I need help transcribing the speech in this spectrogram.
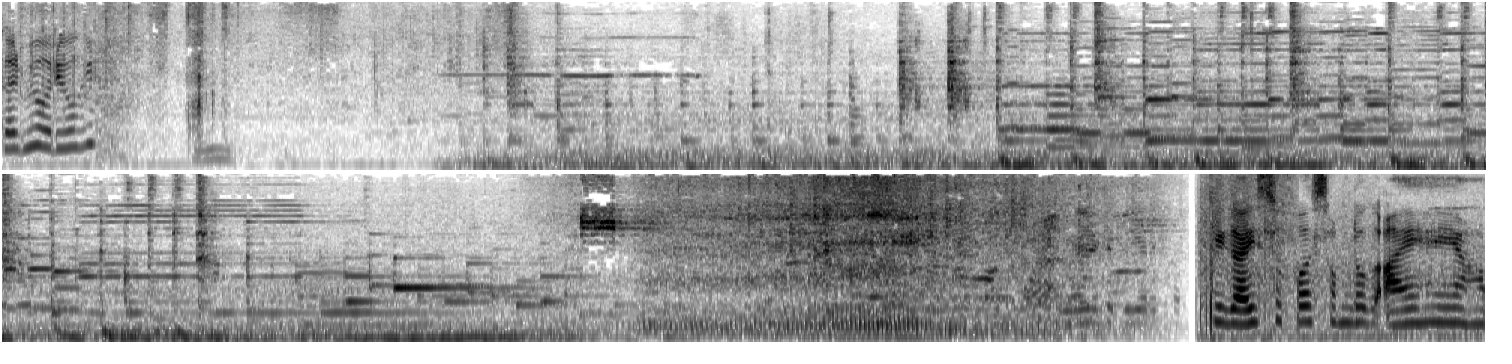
गर्मी हो रही होगी। गाइस तो फ़र्स्ट हम लोग आए हैं यहाँ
